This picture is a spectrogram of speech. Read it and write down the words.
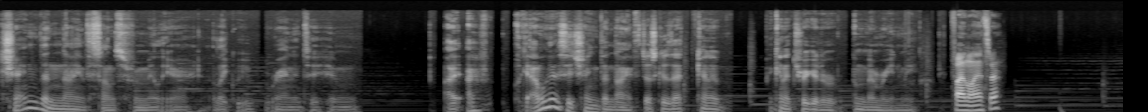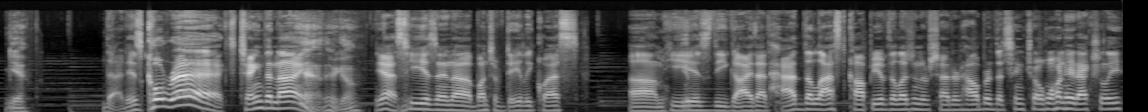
Chang the Ninth sounds familiar. Like we ran into him. I, I okay. I'm gonna say Chang the Ninth just because that kind of it kind of triggered a, a memory in me. Final answer? Yeah. That is correct. Chang the Ninth. Yeah. There you go. Yes, he is in a bunch of daily quests. Um, he Yep. is the guy that had the last copy of the Legend of Shattered Halberd that Xingqiu wanted, actually.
